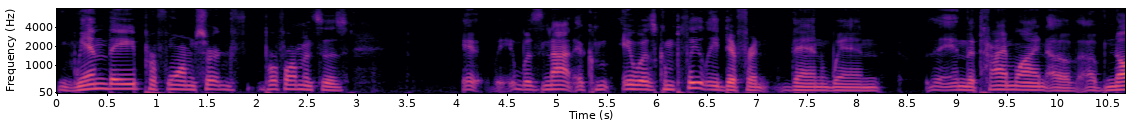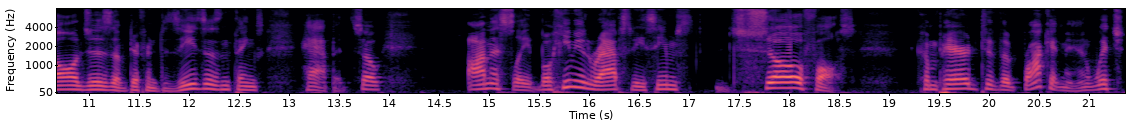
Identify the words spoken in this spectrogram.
when they performed certain performances, it, it was not a, it was completely different than when in the timeline of, of knowledges of different diseases and things happened. So honestly, Bohemian Rhapsody seems so false compared to the Rocket Man, which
